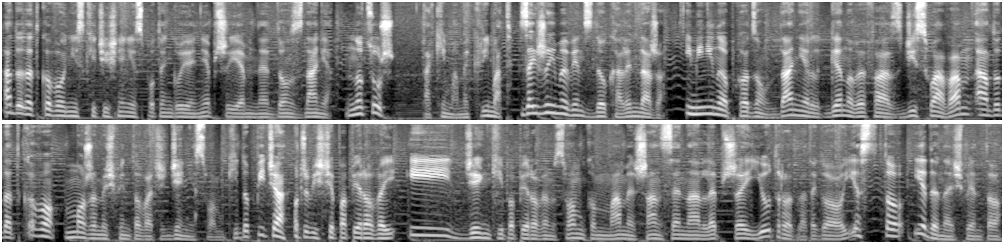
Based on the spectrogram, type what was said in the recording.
a dodatkowo niskie ciśnienie spotęguje nieprzyjemne doznania. No cóż, taki mamy klimat. Zajrzyjmy więc do kalendarza. Imieniny obchodzą Daniel, Genovefa, Zdzisława, a dodatkowo możemy świętować Dzień Słomki do picia, oczywiście papierowej i dzięki papierowym słomkom mamy szansę na lepsze jutro, dlatego jest to jedyne święto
